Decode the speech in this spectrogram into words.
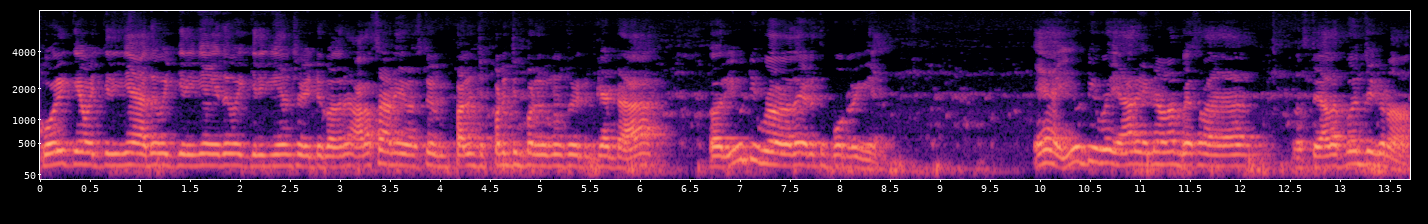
கோரிக்கை வைக்கிறீங்க அது வைக்கிறீங்க இது வைக்கிறீங்கன்னு சொல்லிட்டு உட்காந்து அரசாணை ஃபஸ்ட்டு படித்து படித்து படிக்கணும்னு சொல்லிட்டு கேட்டால் ஒரு யூடியூப்பில் தான் எடுத்து போடுறீங்க ஏன்? யூடியூப்பில் யார் என்ன வேணால் பேசுகிறாங்க ஃபஸ்ட்டு அதை புரிஞ்சுக்கணும்.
